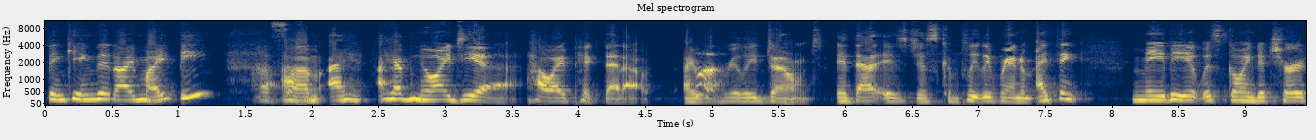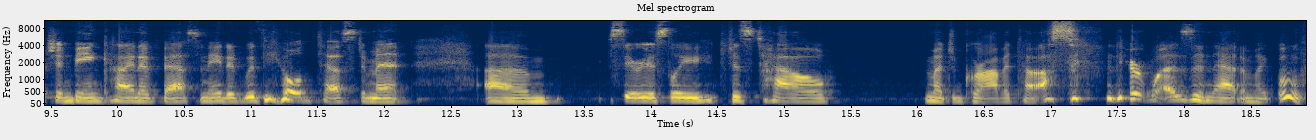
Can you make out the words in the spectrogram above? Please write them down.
thinking that I might be. Awesome. Um, I, I have no idea how I picked that out. I huh. really don't. It, that is just completely random. I think maybe it was going to church and being kind of fascinated with the Old Testament. Um, seriously just how much gravitas there was in that. I'm like, ooh,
